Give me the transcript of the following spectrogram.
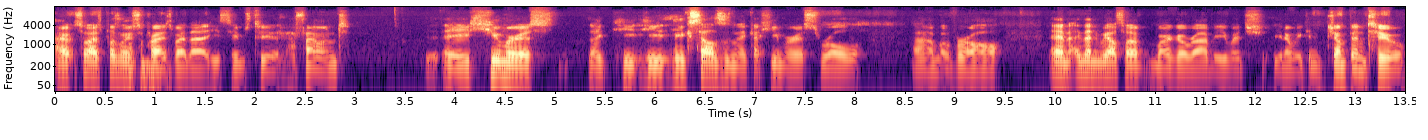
I so I was pleasantly surprised by that. He seems to have found a humorous, like he he, he excels in like a humorous role um, overall. And, and then we also have Margot Robbie, which you know we can jump into,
